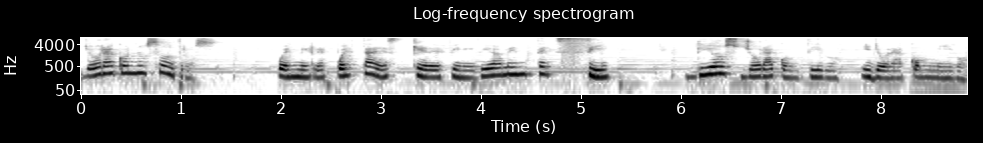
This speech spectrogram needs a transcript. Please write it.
llora con nosotros pues mi respuesta es que definitivamente sí. Dios llora contigo y llora conmigo.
